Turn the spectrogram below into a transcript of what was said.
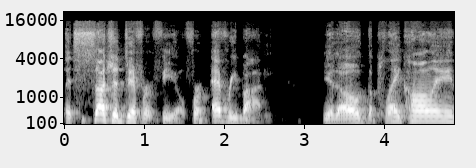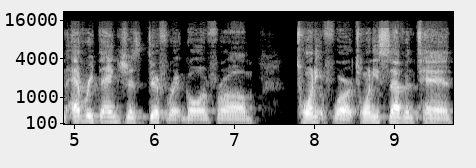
It's such a different feel for everybody. You know, the play calling, everything's just different going from 24, 27 10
